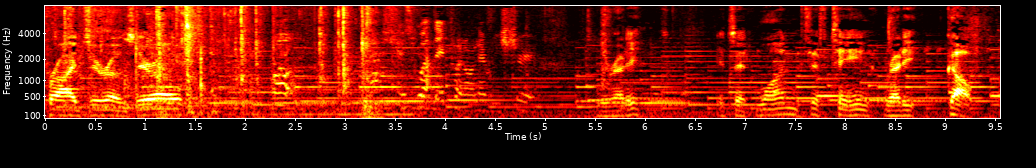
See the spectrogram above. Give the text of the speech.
Pride Zero Zero. Well, that's just what they put on every shirt. You ready? It's at 1.15. Ready? Go.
